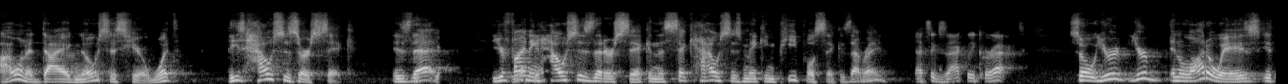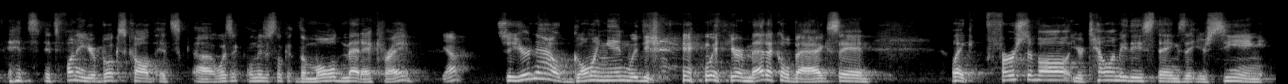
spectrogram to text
i want a diagnosis here. What these houses are sick. Is that you're finding yeah. houses that are sick and the sick house is making people sick. Is that right? That's exactly correct. So you're you're in a lot of ways it, it's it's funny your book's called it's uh was it let me just look at the mold medic right? Yep so you're now going in with your with your medical bag saying like first of all you're telling me these things that you're seeing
